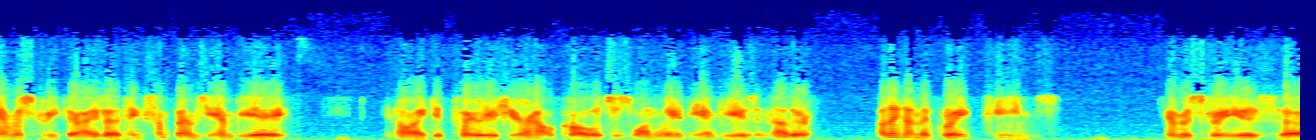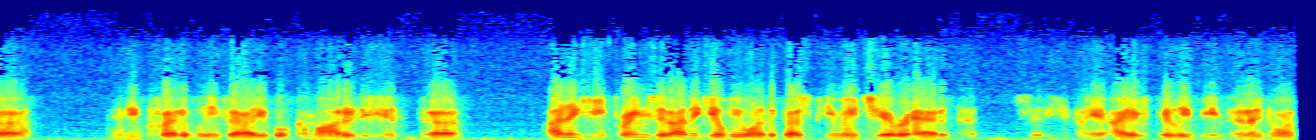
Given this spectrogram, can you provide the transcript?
chemistry guys. I think sometimes the NBA, you know, I get tired of hearing how college is one way and the NBA is another. I think on the great teams, chemistry is uh, an incredibly valuable commodity, and uh, I think he brings it. I think he'll be one of the best teammates you ever had in that city. I, I really mean that. I know I'm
